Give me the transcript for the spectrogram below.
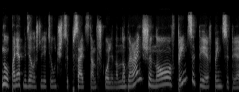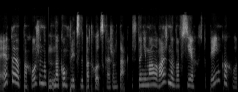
Ну, понятное дело, что дети учатся писать там в школе намного раньше, но в принципе, в принципе, это похоже на, на комплексный подход, скажем так. Что немаловажно, во всех ступеньках, вот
